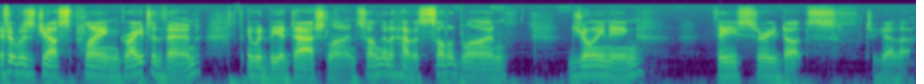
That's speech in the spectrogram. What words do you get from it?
If it was just plain greater than, it would be a dashed line. So I'm going to have a solid line joining these three dots together.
